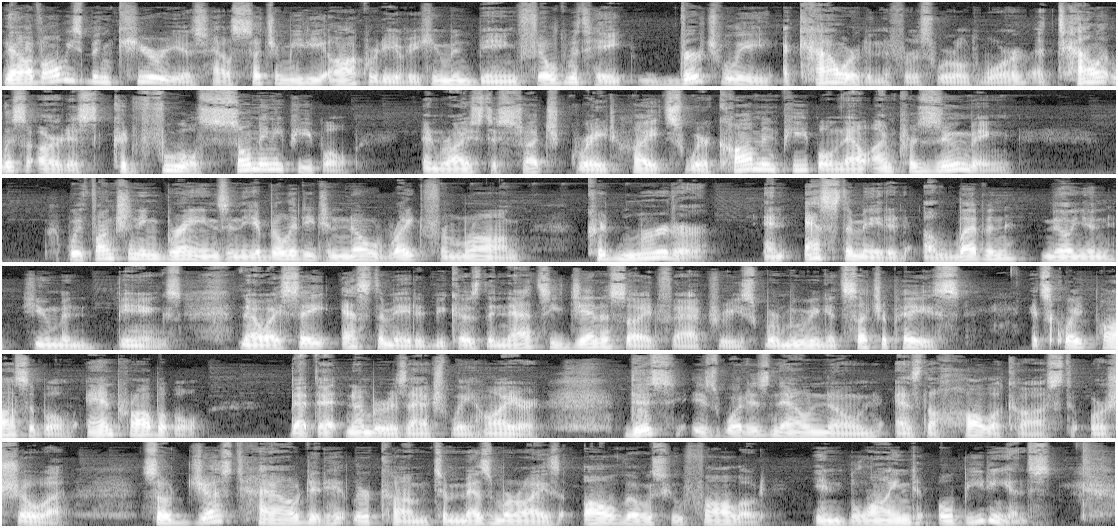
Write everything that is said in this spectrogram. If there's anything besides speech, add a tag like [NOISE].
Now, I've always been curious how such a mediocrity of a human being filled with hate, virtually a coward in the First World War, a talentless artist, could fool so many people and rise to such great heights where common people, now I'm presuming, with functioning brains and the ability to know right from wrong, could murder an estimated 11 million human beings. Now, I say estimated because the Nazi genocide factories were moving at such a pace, it's quite possible and probable that that number is actually higher. This is what is now known as the Holocaust or Shoah. So, just how did Hitler come to mesmerize all those who followed in blind obedience?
